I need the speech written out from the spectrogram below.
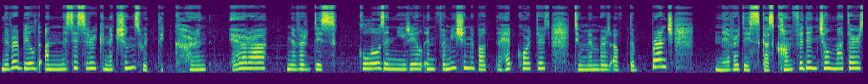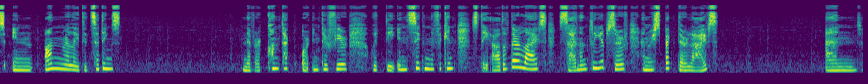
Never build unnecessary connections with the current era. Never disclose any real information about the headquarters to members of the branch. Never discuss confidential matters in unrelated settings. Never contact or interfere with the insignificant. Stay out of their lives. Silently observe and respect their lives. And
